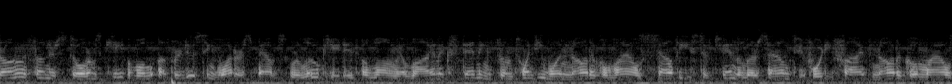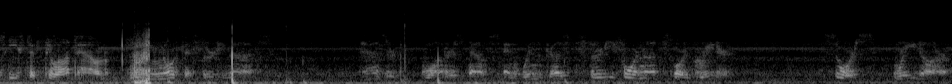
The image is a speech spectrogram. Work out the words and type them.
strong thunderstorms capable of producing waterspouts were located along a line extending from 21 nautical miles southeast of Chandeleur Sound to 45 nautical miles east of Pilottown, moving north at 30 knots. Hazard, waterspouts and wind gusts 34 knots or greater. Source, radar.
